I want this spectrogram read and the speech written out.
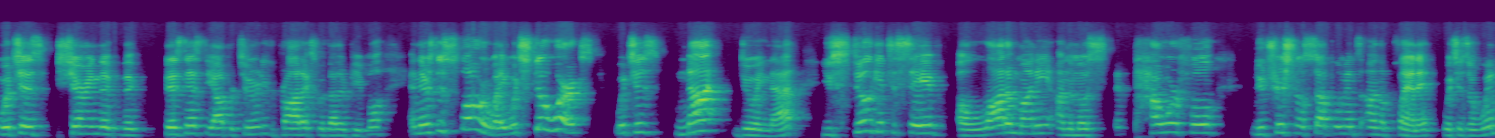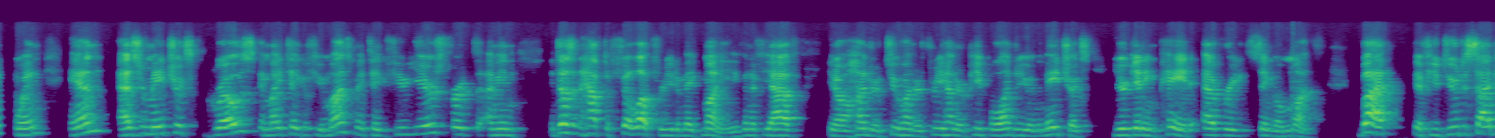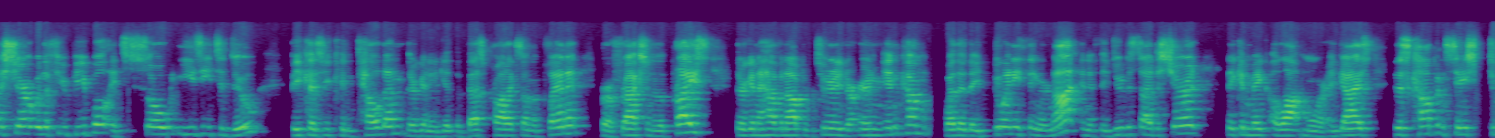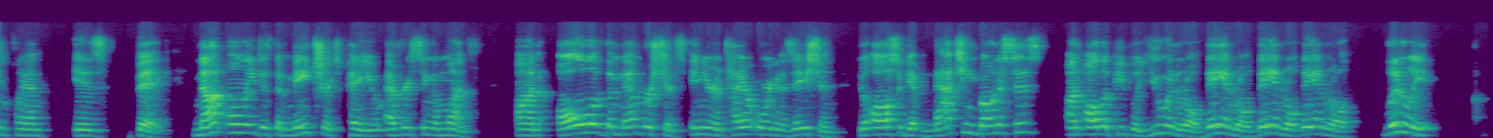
which is sharing the, the business, the opportunity, the products with other people. And there's the slower way, which still works, which is not doing that. You still get to save a lot of money on the most powerful nutritional supplements on the planet, which is a win-win. And as your matrix grows, it might take a few months, may take a few years for it to, I mean, it doesn't have to fill up for you to make money. Even if you have, you know, 100, 200, 300 people under you in the matrix, you're getting paid every single month. But if you do decide to share it with a few people, it's so easy to do because you can tell them they're going to get the best products on the planet for a fraction of the price. They're going to have an opportunity to earn income, whether they do anything or not. And if they do decide to share it, they can make a lot more. And guys, this compensation plan is big. Not only does the matrix pay you every single month on all of the memberships in your entire organization, you'll also get matching bonuses on all the people you enroll, they enroll, they enroll, they enroll, literally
